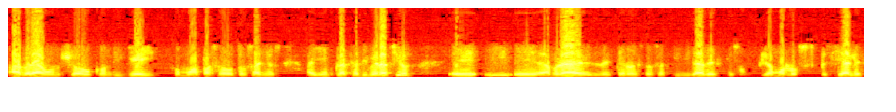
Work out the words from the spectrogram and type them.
habrá un show con DJ, como ha pasado otros años ahí en Plaza Liberación, eh, y eh, habrá, reitero, estas actividades que son, digamos, los especiales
